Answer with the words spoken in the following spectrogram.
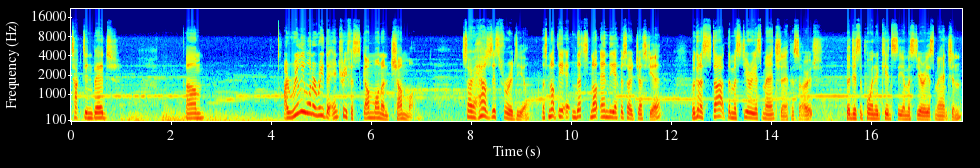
Tucked in bed. Um, I really want to read the entry for Scummon and Chummon. So how's this for a deal? Let's not the let's not end the episode just yet. We're going to start the mysterious mansion episode. The disappointed kids see a mysterious mansion.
